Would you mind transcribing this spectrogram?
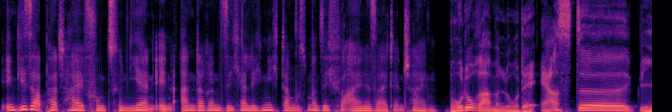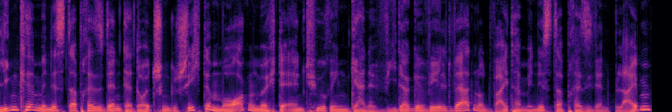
in dieser Partei funktionieren. In anderen sicherlich nicht. Da muss man sich für eine Seite entscheiden. Bodo Ramelow, der erste linke Ministerpräsident der deutschen Geschichte. Morgen möchte er in Thüringen gerne wiedergewählt werden und weiter Ministerpräsident bleiben.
